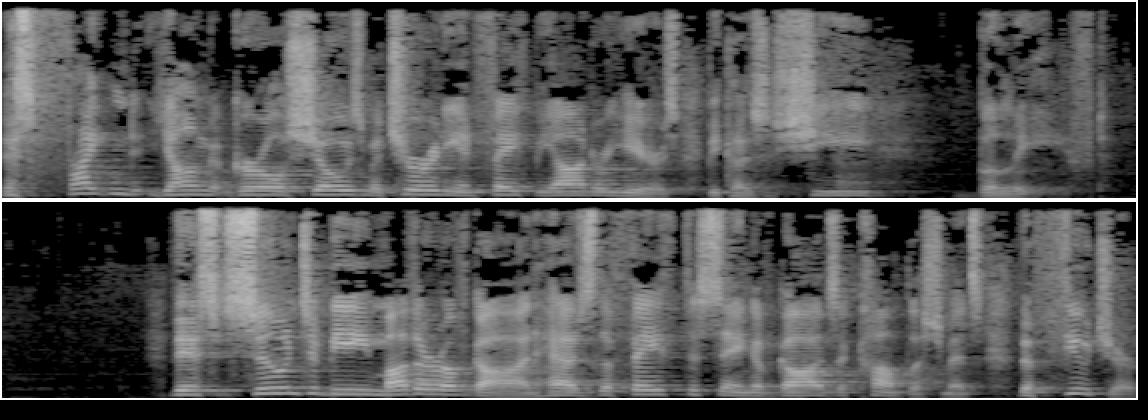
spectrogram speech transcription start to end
This frightened young girl shows maturity and faith beyond her years because she believed. This soon to be mother of God has the faith to sing of God's accomplishments, the future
